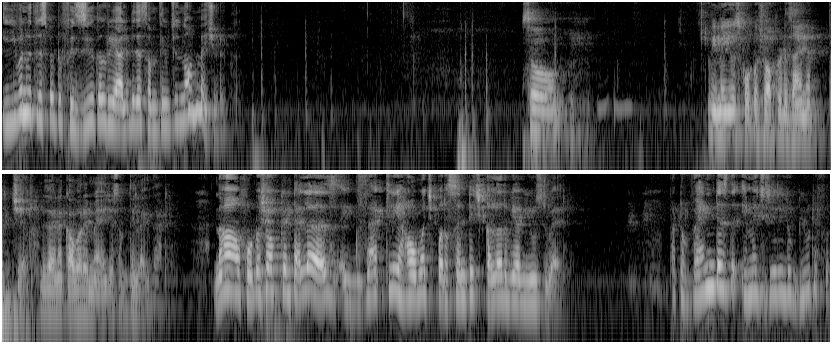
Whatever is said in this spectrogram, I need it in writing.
even with respect to physical reality, there's something which is non measurable. So, we may use Photoshop to design a picture, design a cover image, or something like that. Now, Photoshop can tell us exactly how much percentage color we have used where. But when does the image really look beautiful?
